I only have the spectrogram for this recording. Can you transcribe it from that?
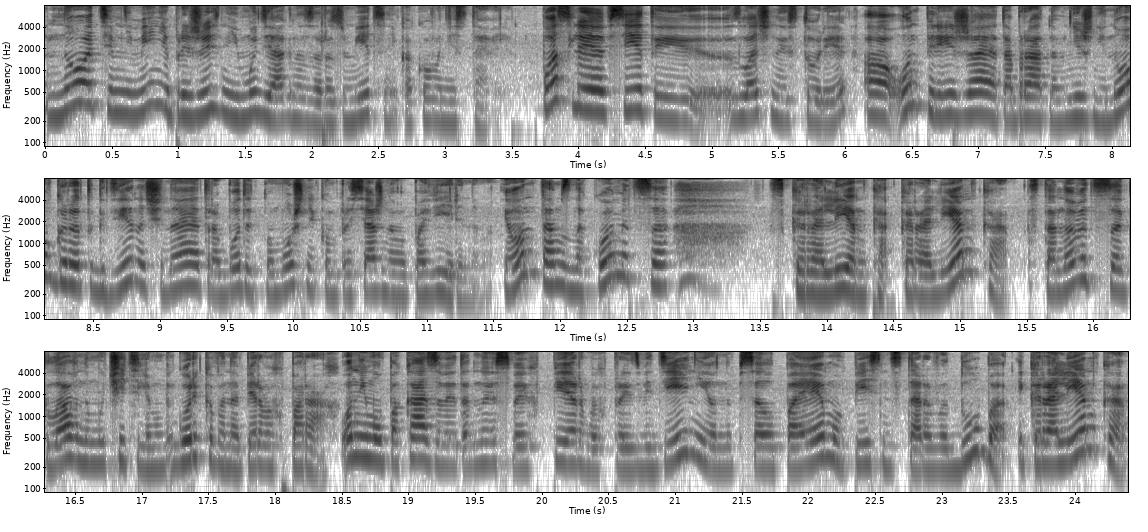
но, тем не менее, при жизни ему диагноза, разумеется, никакого не ставили. После всей этой злачной истории а, он переезжает обратно в Нижний Новгород, где начинает работать помощником присяжного поверенного. И он там знакомится с Короленко. Короленко становится главным учителем Горького на первых порах. Он ему показывает одно из своих первых произведений, он написал поэму «Песнь старого дуба», и Короленко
